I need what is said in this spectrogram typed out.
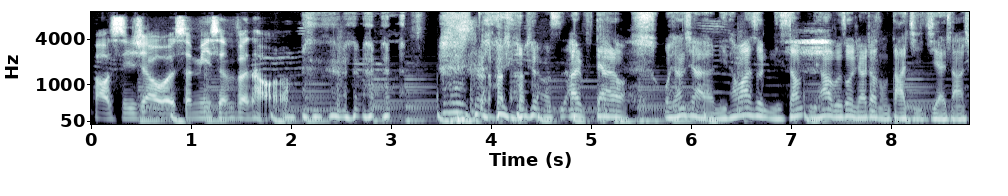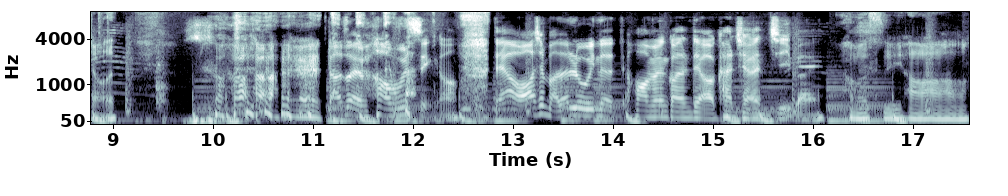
保持一下我的神秘身份好了。老师，哎，等下，我想起来了，你他妈是你上你他不是说你要叫什么大鸡鸡还是啥小的？大嘴炮不行哦。等下我要先把这录音的画面关掉，看起来很鸡掰。好，十一，好好好好。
